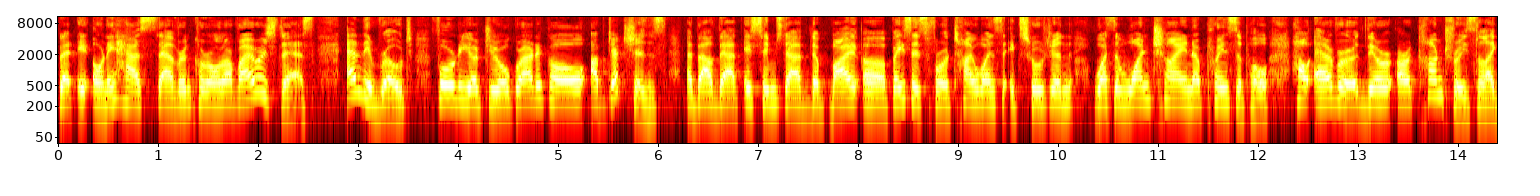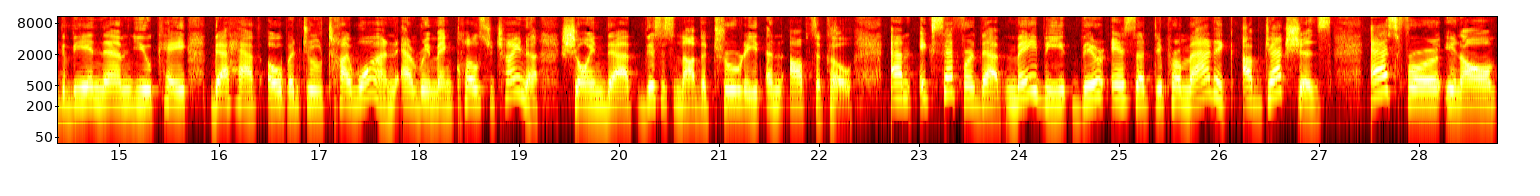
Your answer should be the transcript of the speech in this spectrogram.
but it only has seven coronavirus deaths. And they wrote for the geographical objections about that. It seems that the by, uh, basis for Taiwan's exclusion was the one China principle. However, there are countries like Vietnam, UK, that have opened to Taiwan and remain close to China, showing that this is not the truly an obstacle. And except for that, maybe there is a diplomatic objections. As for, you know,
